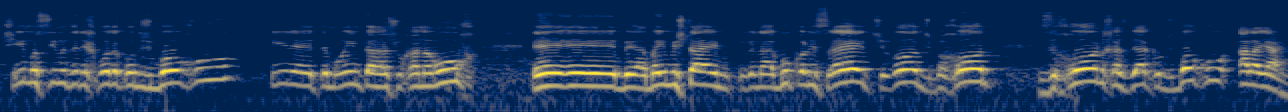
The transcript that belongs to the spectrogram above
שאם עושים את זה לכבוד הקדוש ברוך הוא, הנה אתם רואים את השולחן ערוך, אה, אה, ב-42 נהגו כל ישראל, שירות, שבחות, זיכרון, חסדי הקדוש ברוך הוא, על היין.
